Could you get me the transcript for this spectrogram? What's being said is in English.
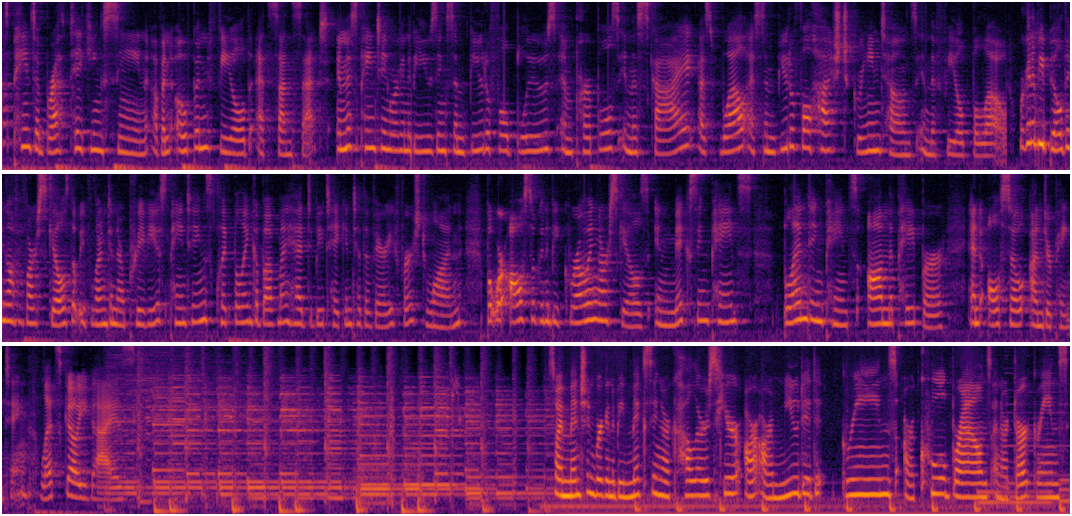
let's paint a breathtaking scene of an open field at sunset. In this painting, we're going to be using some beautiful blues and purples in the sky, as well as some beautiful hushed green tones in the field below. We're going to be building off of our skills that we've learned in our previous paintings. Click the link above my head to be taken to the very first one. But we're also going to be growing our skills in mixing paints, blending paints on the paper, and also underpainting. Let's go, you guys. So I mentioned we're going to be mixing our colors. Here are our muted greens, our cool browns, and our dark greens.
